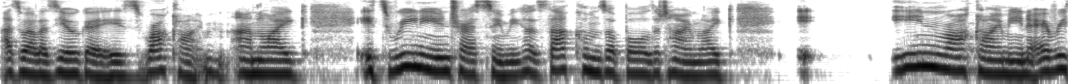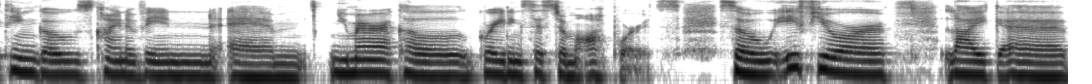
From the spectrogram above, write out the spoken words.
as well as yoga, is rock climb. And like, it's really interesting because that comes up all the time. Like, in rock climbing, everything goes kind of in um, numerical grading system upwards. So if you're like uh,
